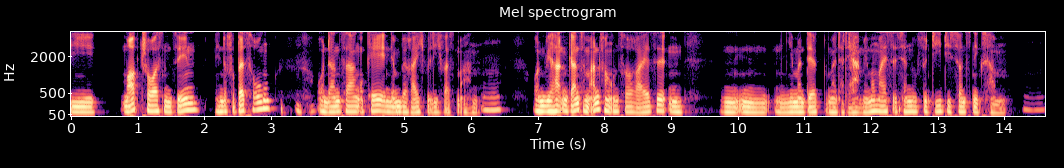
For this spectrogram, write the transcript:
die Marktchancen sehen in der Verbesserung mhm. und dann sagen, okay, in dem Bereich will ich was machen. Mhm. Und wir hatten ganz am Anfang unserer Reise einen, einen, jemand, der gemeint hat, ja, Memo-Meister ist ja nur für die, die sonst nichts haben. Mhm.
